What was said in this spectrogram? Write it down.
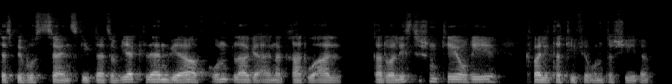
des Bewusstseins gibt. Also wie erklären wir auf Grundlage einer gradual gradualistischen Theorie qualitative Unterschiede.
